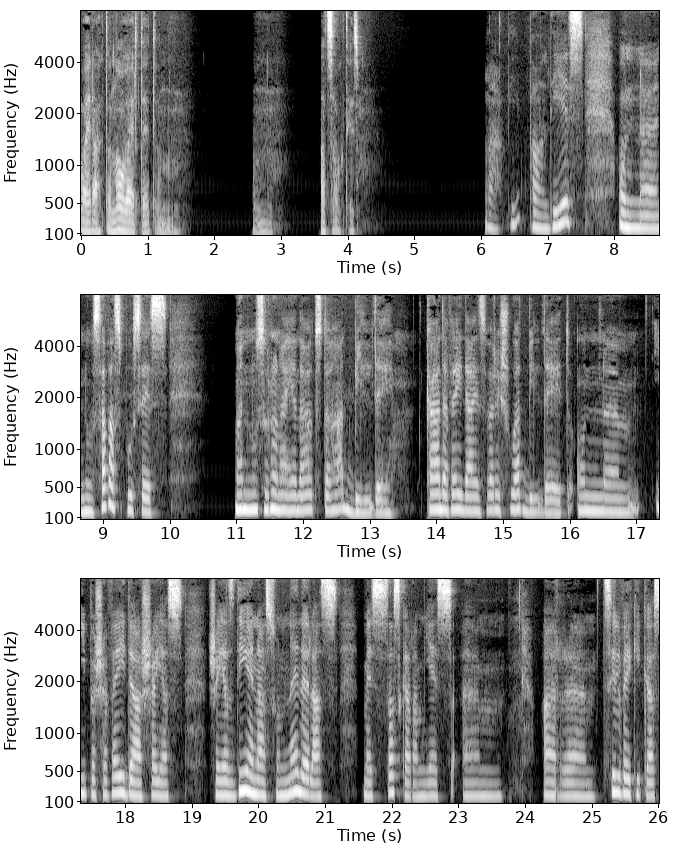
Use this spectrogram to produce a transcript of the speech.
vairāk to novērtēt un, un atsaukties. Labi, paldies. Un no savas puses man uzrunāja daudz tā atbildē. Kādā veidā es varēšu atbildēt, un um, īpašā veidā šajās, šajās dienās un nedēļās mēs saskaramies um, ar um, cilvēki, kas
